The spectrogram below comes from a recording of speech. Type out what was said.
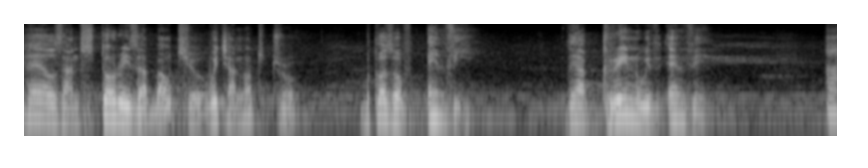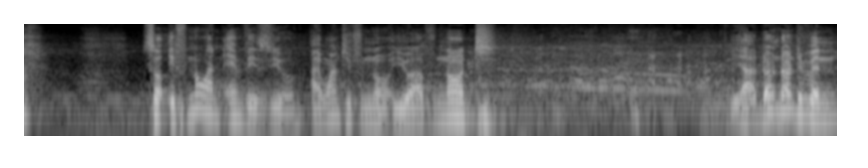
tales and stories about you which are not true because of envy. They are green with envy. Ah. So if no one envies you, I want you to know you have not. Yeah, don't, don't even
